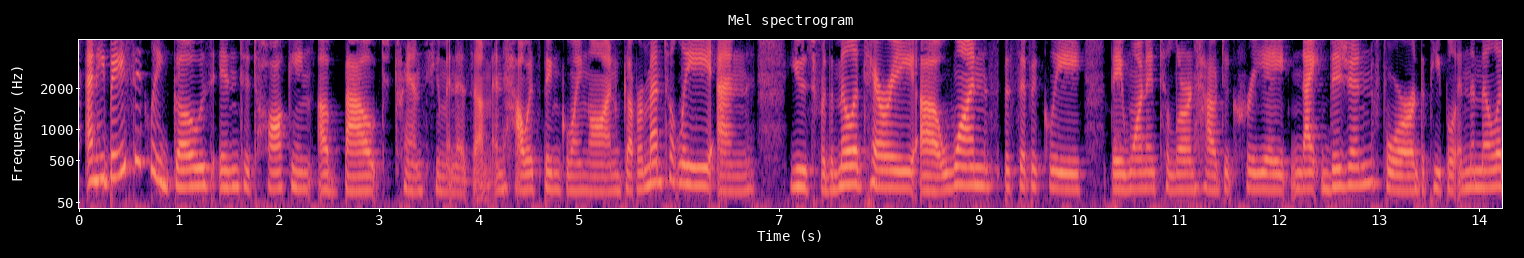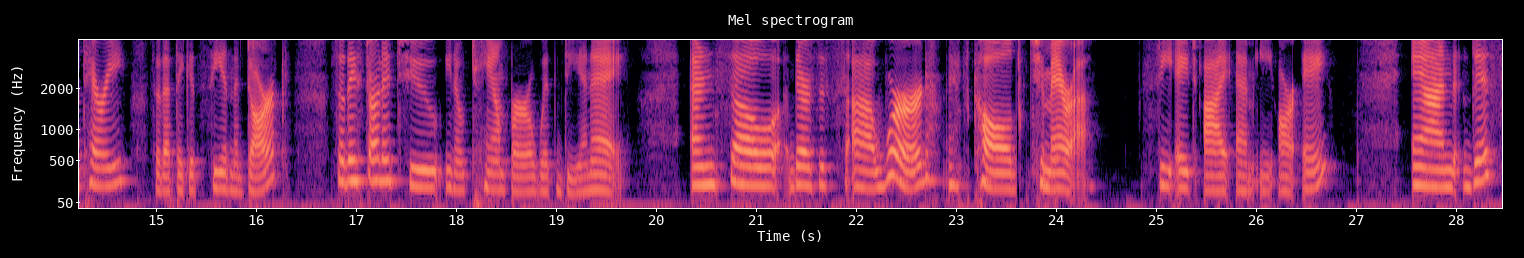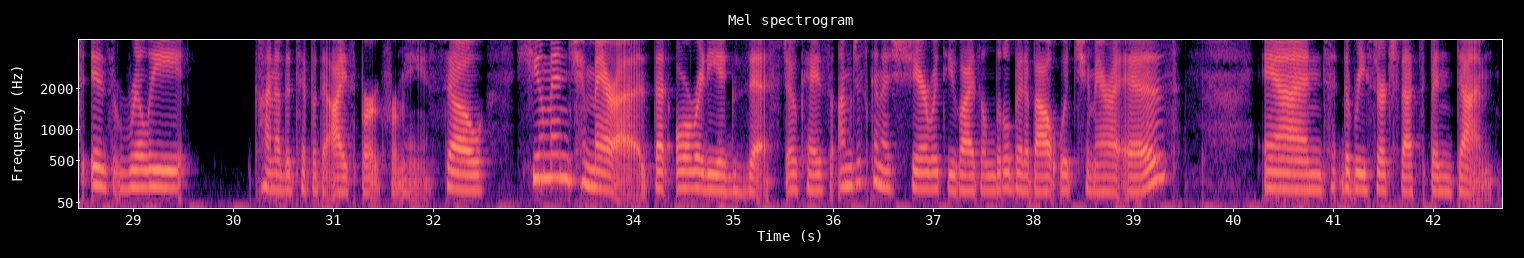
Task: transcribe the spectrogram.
And he basically goes into talking about transhumanism and how it's been going on governmentally and used for the military. Uh, one specifically, they wanted to learn how to create night vision for the people in the military so that they could see in the dark. So they started to, you know, tamper with DNA. And so there's this uh, word, it's called chimera, C H I M E R A. And this is really kind of the tip of the iceberg for me. So, human chimeras that already exist. Okay, so I'm just going to share with you guys a little bit about what chimera is and the research that's been done.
